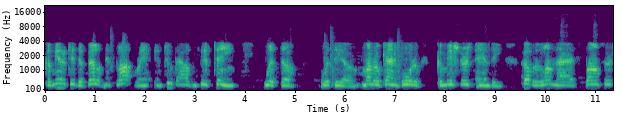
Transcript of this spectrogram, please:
community development block grant in 2015 with the with the uh, Monroe County Board of Commissioners and the Hubbard alumni sponsors,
